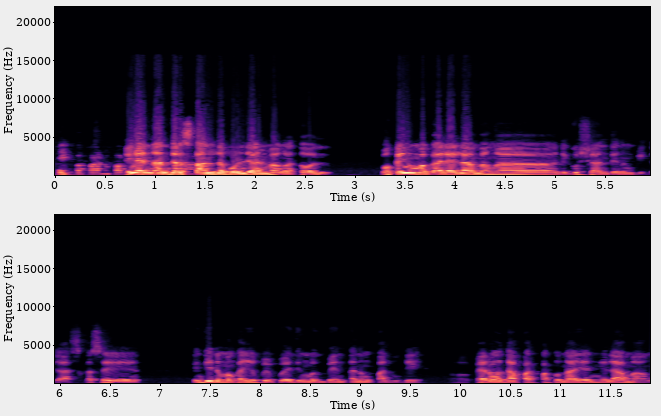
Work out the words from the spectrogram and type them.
Eh, paano pa? Ayan, understandable yan mga tol. Huwag kayong mag-alala mga negosyante ng bigas kasi hindi naman kayo pwedeng magbenta ng palugi. O, Pero dapat patunayan nyo lamang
